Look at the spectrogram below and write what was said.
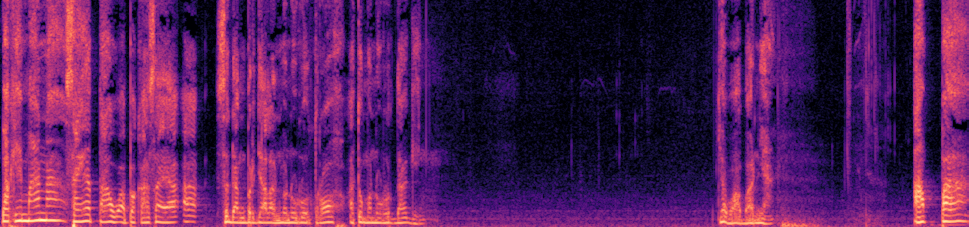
Bagaimana saya tahu apakah saya sedang berjalan menurut roh atau menurut daging? Jawabannya, apa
